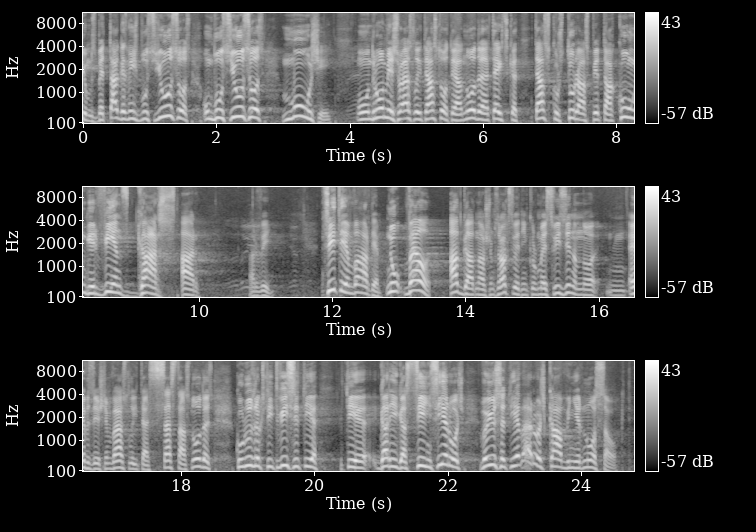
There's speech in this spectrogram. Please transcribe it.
jums, bet tagad viņš būs jūsos un būs jūsos mūžīgi. Un Romas vēstulīte 8. nodaļā teikts, ka tas, kurš turās pie tā kunga, ir viens gars ar, ar viņu. Citiem vārdiem, nu, vēl atgādināšu jums rakstvietiņu, kur mēs visi zinām no mm, evaņģēlīšiem vēstulītēs, sestās nodaļas, kur uzrakstīti visi tie, tie garīgās cīņas ieroči. Vai jūs esat ievērojuši, kā viņi ir nosaukti?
